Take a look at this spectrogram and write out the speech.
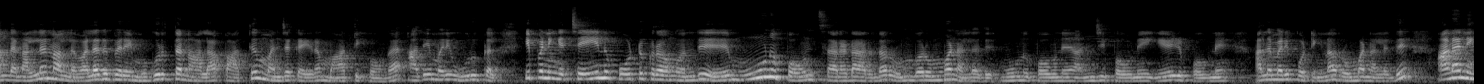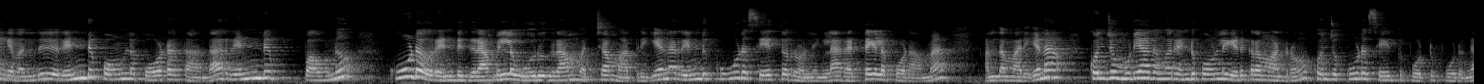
அந்த நல்ல நாளில் வளர்பிறை முகூர்த்த நாளாக பார்த்து மஞ்சக்கயிறை மாற்றிக்கோங்க அதே மாதிரி உருக்கள். இப்போ நீங்கள் செயின் போட்டுக்கிறவங்க வந்து மூணு பவுன் சரடாக இருந்தால் ரொம்ப ரொம்ப நல்லது. மூணு பவுனு அஞ்சு பவுனு ஏழு பவுனு அந்த மாதிரி போட்டிங்கன்னா ரொம்ப நல்லது. ஆனால் நீங்கள் வந்து ரெண்டு பவுனில் போடுறதா இருந்தால் ரெண்டு பவுனு கூட ஒரு ரெண்டு கிராம் இல்லை ஒரு கிராம் வச்சா மாதிரி ஏன்னா ரெண்டு கூட சேர்த்துடுறோம் இல்லைங்களா? ரெட்டையில் போடாமல் அந்த மாதிரி. ஏன்னா கொஞ்சம் முடியாதவங்க ரெண்டு பவுனில் எடுக்கிற மாட்டுறவங்க கொஞ்சம் கூட சேர்த்து போட்டு போடுங்க.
